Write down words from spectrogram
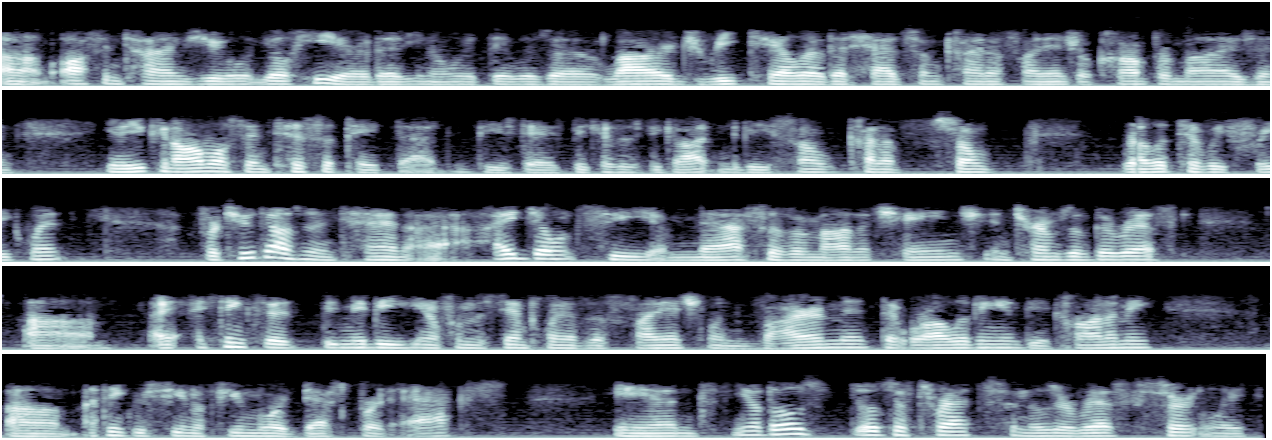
um, oftentimes you'll you'll hear that you know there was a large retailer that had some kind of financial compromise, and you know you can almost anticipate that these days because it's gotten to be so kind of so relatively frequent. For 2010, I, I don't see a massive amount of change in terms of the risk. Um, I, I think that maybe you know from the standpoint of the financial environment that we're all living in, the economy, um, I think we've seen a few more desperate acts and you know those those are threats and those are risks certainly,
